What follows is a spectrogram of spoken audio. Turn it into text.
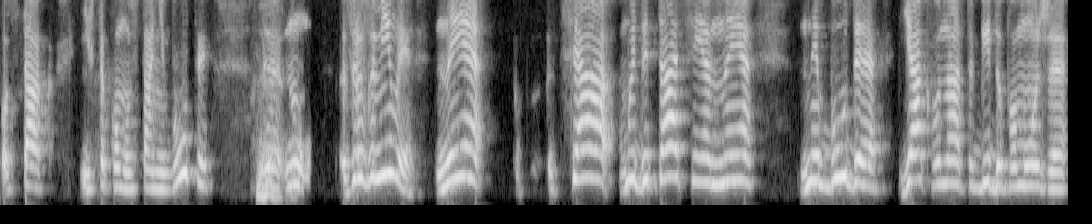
ось так, і в такому стані бути. Е, ну, зрозуміли, не ця медитація не, не буде, як вона тобі допоможе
